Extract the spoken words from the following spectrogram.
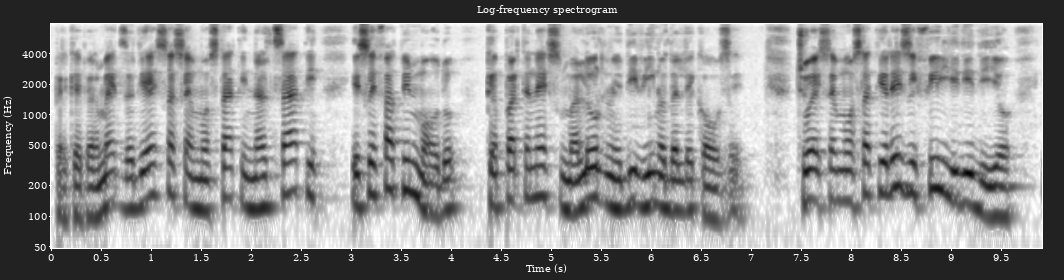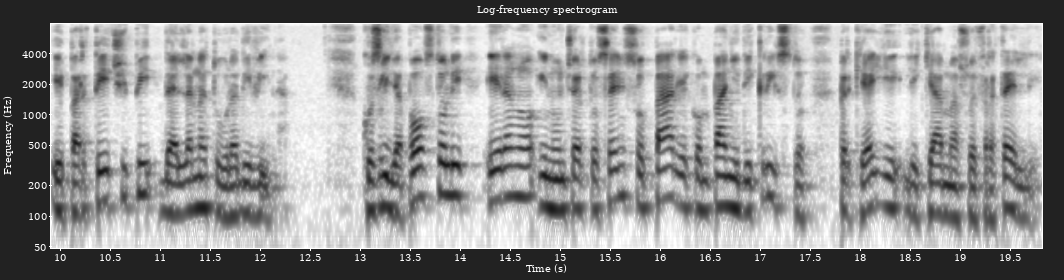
perché per mezzo di essa siamo stati innalzati e si è fatto in modo che appartenessimo all'ordine divino delle cose, cioè siamo stati resi figli di Dio e partecipi della natura divina. Così gli apostoli erano in un certo senso pari e compagni di Cristo, perché egli li chiama suoi fratelli.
